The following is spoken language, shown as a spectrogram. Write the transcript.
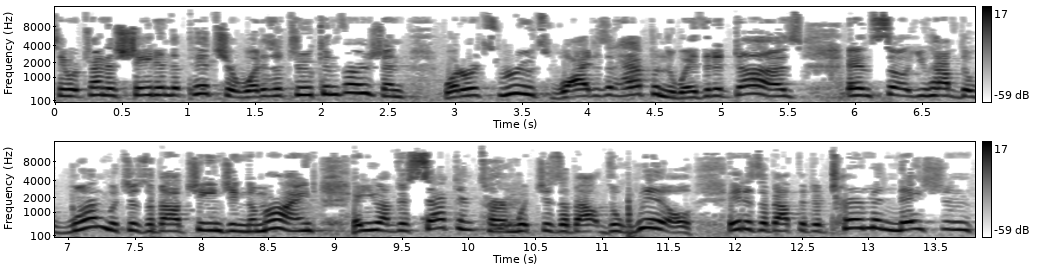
See, we're trying to shade in the picture. What is a true conversion? What are its roots? Why does it happen the way that it does? And so you have the one which is about changing the mind, and you have the second term which is about the will. It is about the determination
